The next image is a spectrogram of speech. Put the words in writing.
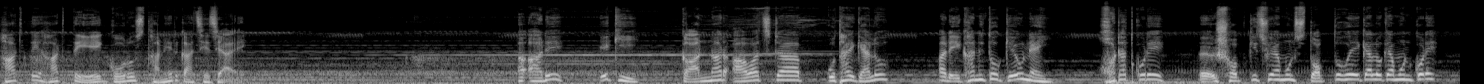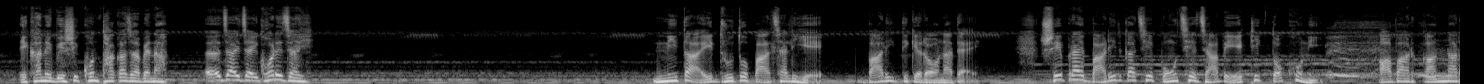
হাঁটতে হাঁটতে গোরস্থানের কাছে যায়। আরে, এ কি? কান্নার আওয়াজটা কোথায় গেল? আর এখানে তো কেউ নেই। হঠাৎ করে সব কিছু এমন স্তব্ধ হয়ে গেল কেমন করে? এখানে বেশিক্ষণ থাকা যাবে না। যাই যাই, ঘরে যাই। নিতাই দ্রুত পা চালিয়ে বাড়ির দিকে রওনা দেয়। সে প্রায় বাড়ির কাছে পৌঁছে যাবে ঠিক তখনই আবার কান্নার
